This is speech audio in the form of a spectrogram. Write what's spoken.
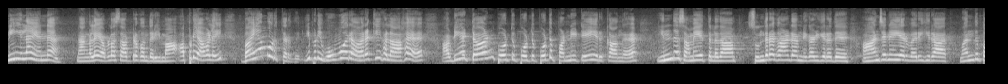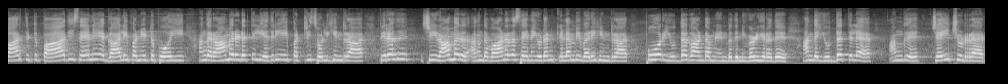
நீலாம் என்ன? நாங்களே எவ்வளோ சாப்பிட்ருக்கோம் தெரியுமா? அப்படி அவளை பயமுறுத்துறது. இப்படி ஒவ்வொரு அரக்கிகளாக அப்படியே டேர்ன் போட்டு போட்டு போட்டு பண்ணிட்டே இருக்காங்க. இந்த சமயத்தில் தான் சுந்தரகாண்டம் நிகழ்கிறது. ஆஞ்சநேயர் வருகிறார். வந்து பார்த்துட்டு பாதி சேனையை காலி பண்ணிட்டு போய் அங்கே ராமரிடத்தில் எதிரியை பற்றி சொல்கின்றார். பிறகு ஸ்ரீராமர் அந்த வானர சேனையுடன் கிளம்பி வருகின்றார். போர் யுத்த காண்டம் என்பது நிகழ்கிறது. அந்த யுத்தத்தில் அங்கு ஜெயிச்சுடுறார்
